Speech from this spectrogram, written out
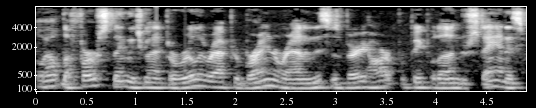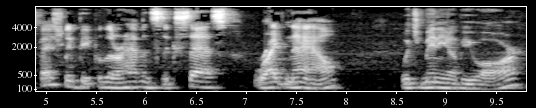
Well, the first thing is you're going to have to really wrap your brain around, and this is very hard for people to understand, especially people that are having success right now, which many of you are.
